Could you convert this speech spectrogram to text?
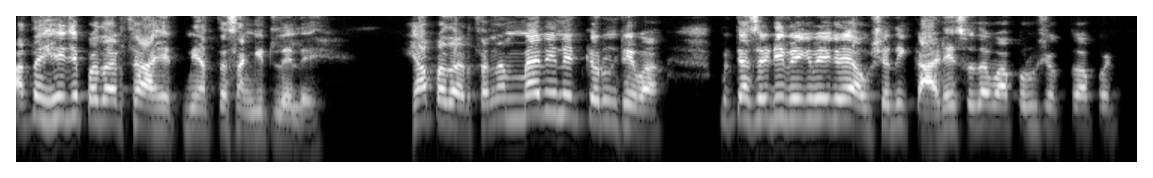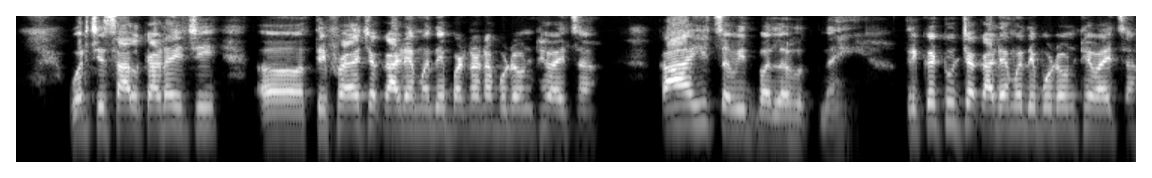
आता हे जे पदार्थ आहेत मी आता सांगितलेले ह्या पदार्थांना मॅरिनेट करून ठेवा. मग त्यासाठी वेगवेगळे औषधी काढे सुद्धा वापरू शकतो आपण. वरची साल काढायची त्रिफळाच्या काड्यामध्ये बटाटा बुडवून ठेवायचा. काही चवीत बदल होत नाही. त्रिकटूच्या काड्यामध्ये बुडवून ठेवायचा.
